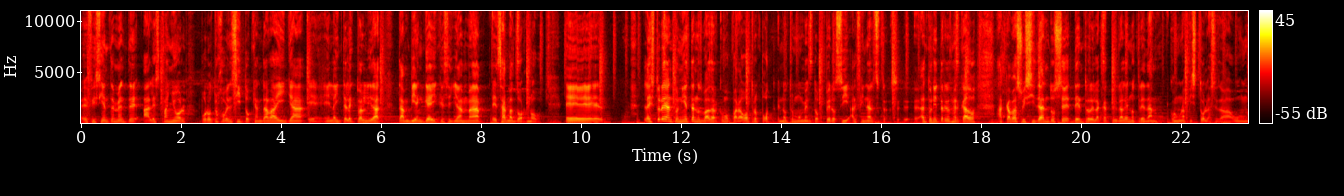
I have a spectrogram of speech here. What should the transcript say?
eficientemente al español por otro jovencito que andaba ahí ya eh, en la intelectualidad, también gay, que se llama eh, Salvador Novo. La historia de Antonieta nos va a dar como para otro pot en otro momento, pero sí, al final eh, Antonieta Ríos Mercado acaba suicidándose dentro de la catedral de Notre Dame con una pistola, se da un,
